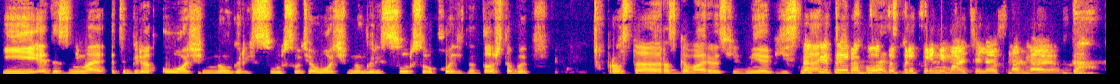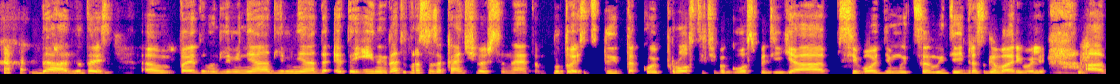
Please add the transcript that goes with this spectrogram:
И это занимает, это берет очень много ресурсов, у тебя очень много ресурсов уходит на то, чтобы просто разговаривать с людьми, объяснять. Так это работа предпринимателя основная. Да, да, ну то есть, э, поэтому для меня, для меня да, это и иногда ты просто заканчиваешься на этом. Ну то есть ты такой просто, типа, господи, я сегодня мы целый день разговаривали, а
